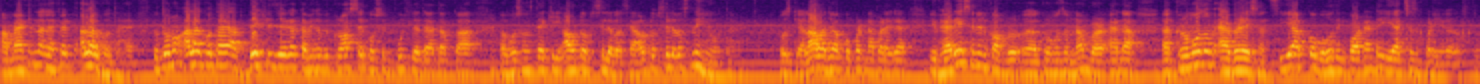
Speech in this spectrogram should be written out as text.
और मैटरनल इफ़ेक्ट अलग होता है। तो दोनों अलग होता है, आप देख लीजिएगा कभी कभी क्रॉस से क्वेश्चन पूछ लेता है तो आपका, वो सोचते हैं कि आउट ऑफ़ सिलेबस है आउट ऑफ़ सिलेबस नहीं होता है। उसके अलावा जो आपको पढ़ना पड़ेगा, ये variation in chromosome number and chromosome aberration ये आपको बहुत इंपॉर्टेंट है, ये अच्छे से पढ़िएगा दोस्तों।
